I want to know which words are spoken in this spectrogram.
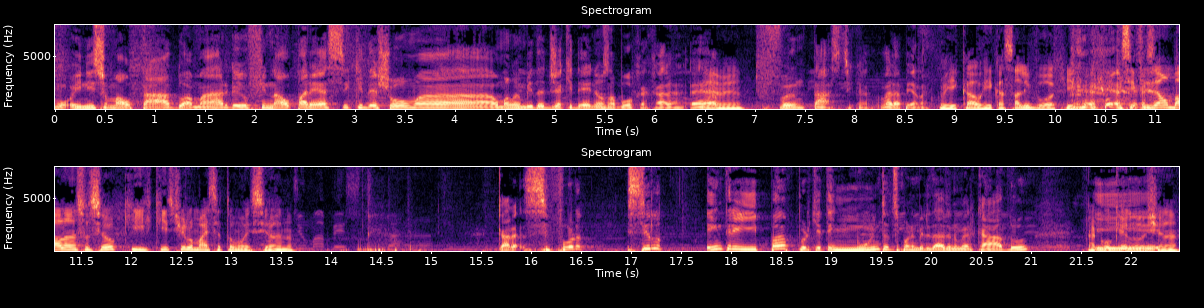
O início maltado, amarga, e o final parece que deixou uma, uma lambida de Jack Daniels na boca, cara. É, É fantástica. Vale a pena. O Rica, o Rica salivou aqui. e se fizer um balanço seu, que, que estilo mais você tomou esse ano? Cara, se for estilo entre IPA, porque tem muita disponibilidade no mercado. A e- coqueluche, né?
